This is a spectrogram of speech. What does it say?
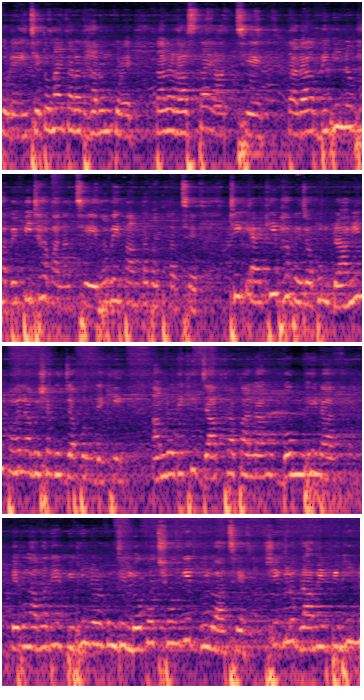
করে, এই চেতনায় তারা ধারণ করে, তারা রাস্তায় আসছে তারা বিভিন্নভাবে পিঠা বানাচ্ছে, এভাবেই পান্তা ভাত খাচ্ছে। ঠিক একইভাবে যখন গ্রামীণ পয়লা বৈশাখ উদযাপন দেখি, আমরা দেখি যাত্রাপালা, গম্ভীরা এবং আমাদের বিভিন্ন রকম যে লোকসঙ্গীতগুলো আছে, সেগুলো গ্রামের বিভিন্ন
